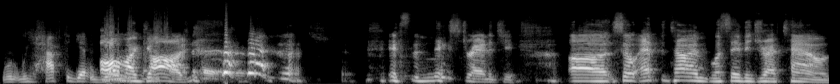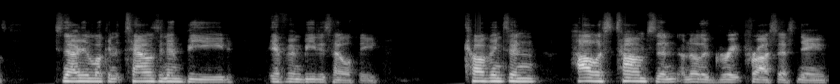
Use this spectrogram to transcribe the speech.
we have to get. Oh my god. it's the Knicks strategy. Uh, so at the time, let's say they draft Towns. So now you're looking at Towns and Embiid, if Embiid is healthy. Covington, Hollis Thompson, another great process name.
